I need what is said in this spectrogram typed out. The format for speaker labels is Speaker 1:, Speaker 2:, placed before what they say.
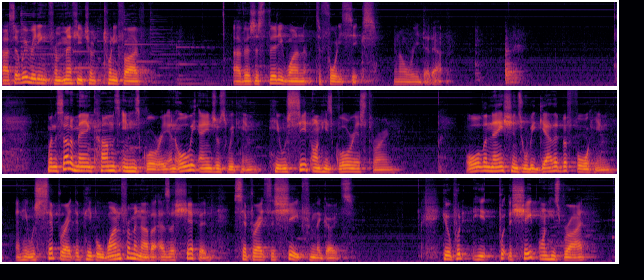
Speaker 1: Uh, so we're reading from Matthew 25, uh, verses 31 to 46, and I'll read that out. When the Son of Man comes in his glory and all the angels with him, he will sit on his glorious throne. All the nations will be gathered before him, and he will separate the people one from another as a shepherd separates the sheep from the goats. He will put, he, put the sheep on his right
